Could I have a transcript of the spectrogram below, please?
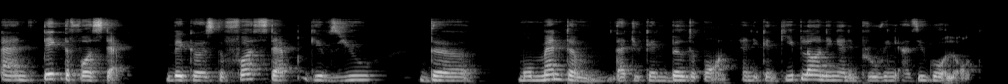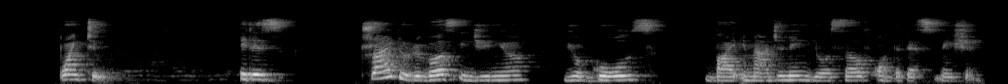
and take the first step because the first step gives you the momentum that you can build upon and you can keep learning and improving as you go along. Point two it is try to reverse engineer your goals by imagining yourself on the destination.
